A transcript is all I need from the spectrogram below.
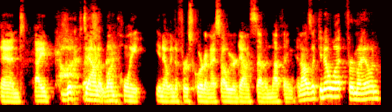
and I God, looked down at one point, you know, in the first quarter, and I saw we were down seven nothing, and I was like, you know what, for my own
